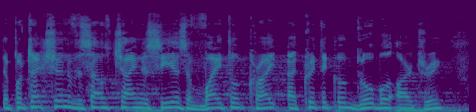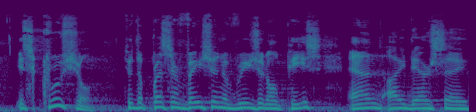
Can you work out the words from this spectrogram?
The protection of the South China Sea as a vital, cri- a critical global artery is crucial to the preservation of regional peace and, I dare say,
